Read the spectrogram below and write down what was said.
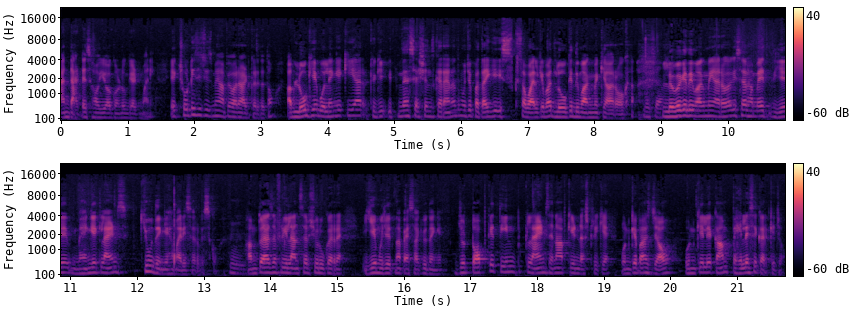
And that is how you are going to get money एक छोटी सी चीज़ मैं यहाँ पे और ऐड कर देता हूँ। अब लोग ये बोलेंगे कि यार क्योंकि इतने सेशंस कराए ना तो मुझे पता है कि इस सवाल के बाद लोगों के दिमाग में क्या आ रहा होगा। लोगों के दिमाग में आ रहा होगा कि सर हमें ये महँगे क्लाइंट्स क्यों देंगे हमारी सर्विस को? हम तो एज ए फ्रीलांसर शुरू कर रहे हैं। ये मुझे इतना पैसा क्यों देंगे? जो टॉप के तीन क्लाइंट्स हैं ना आपकी इंडस्ट्री के, उनके पास जाओ, उनके लिए काम पहले से करके जाओ।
